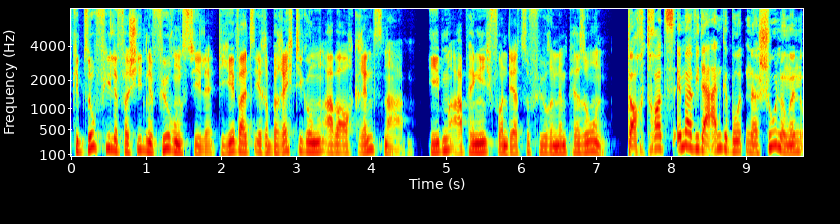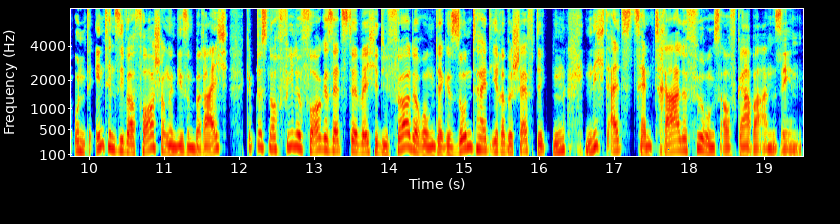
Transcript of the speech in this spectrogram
gibt so viele verschiedene Führungsstile, die jeweils ihre Berechtigungen, aber auch Grenzen haben, eben abhängig von der zu führenden Person. Doch trotz immer wieder angebotener Schulungen und intensiver Forschung in diesem Bereich gibt es noch viele Vorgesetzte, welche die Förderung der Gesundheit ihrer Beschäftigten nicht als zentrale Führungsaufgabe ansehen.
